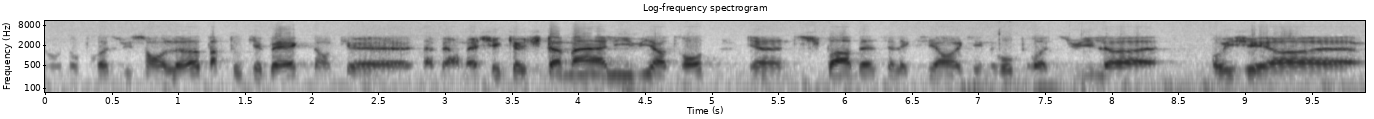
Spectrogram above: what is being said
nos, nos produits sont là partout au Québec. Donc, ça permet. Je sais que justement, à Lévis, entre autres, il y a une super belle sélection avec les nouveaux produits là, au IGA,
